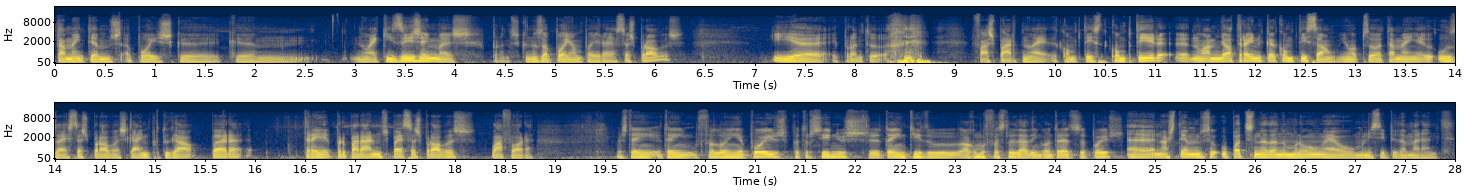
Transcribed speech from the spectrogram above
Também temos apoios que, que hum, não é que exigem, mas pronto, que nos apoiam para ir a essas provas e, uh, e pronto, faz parte, não é? Competir, competir, eh, não há melhor treino que a competição e uma pessoa também usa estas provas cá em Portugal para prepararmos para essas provas lá fora. Mas tem, tem, falou em apoios, patrocínios, têm tido alguma facilidade em encontrar esses apoios? Uh, nós temos, o patrocinador número um é o município de Amarante,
